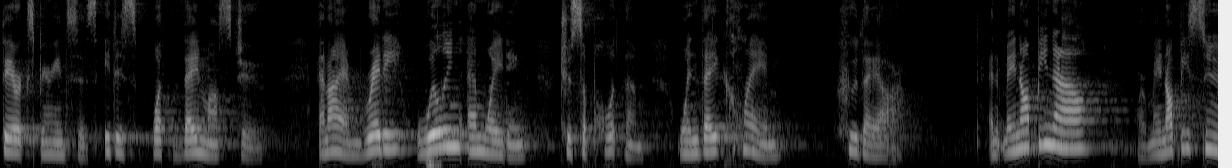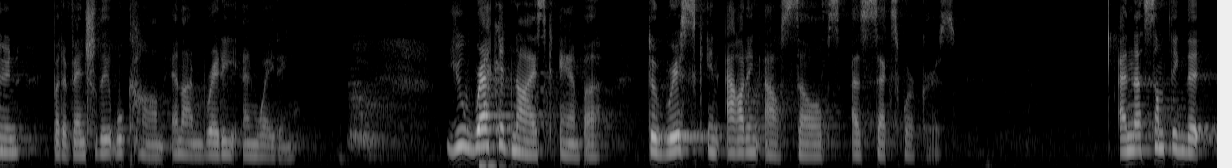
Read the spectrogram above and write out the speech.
their experiences. It is what they must do. And I am ready, willing, and waiting to support them when they claim who they are. And it may not be now, or it may not be soon, but eventually it will come, and I'm ready and waiting. You recognized, Amber, the risk in outing ourselves as sex workers. And that's something that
